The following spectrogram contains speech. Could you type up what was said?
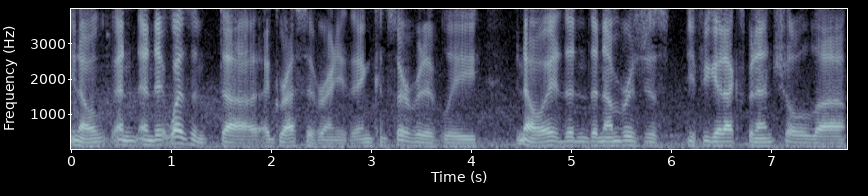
you know, and, and it wasn't uh, aggressive or anything, conservatively, you know, it, the, the numbers just, if you get exponential uh,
